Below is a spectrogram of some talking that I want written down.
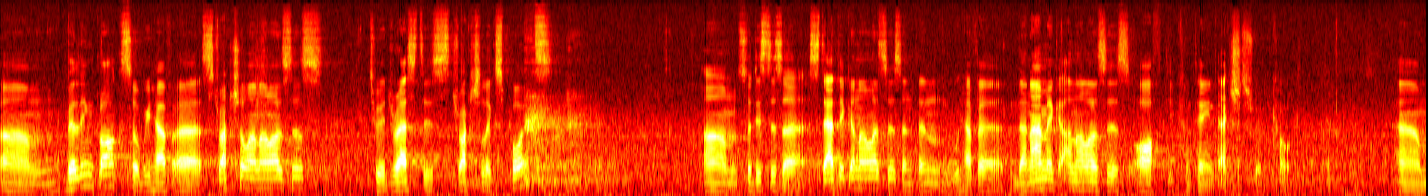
um, building blocks. So we have a structural analysis to address these structural exploits. Um, so this is a static analysis, and then we have a dynamic analysis of the contained ActionScript code. Um,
